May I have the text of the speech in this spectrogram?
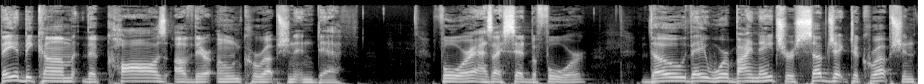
they had become the cause of their own corruption and death. For, as I said before, though they were by nature subject to corruption,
